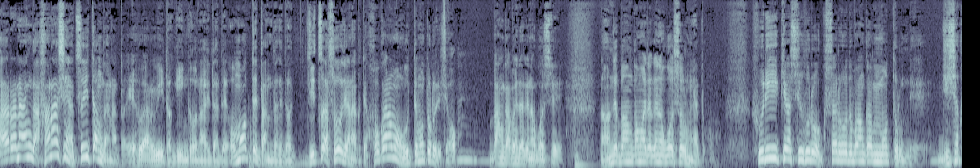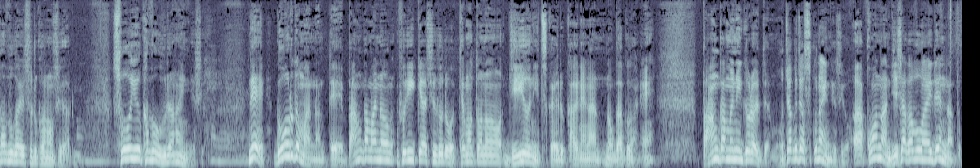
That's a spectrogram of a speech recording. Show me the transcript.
あらなんか話がついたんかなと、FRB と銀行の間で思ってたんだけど、実はそうじゃなくて、他のもん売ってもとるでしょ、うん、バンカメだけ残して。なんでバンカメだけ残しとるんやと。フリーキャッシュフロー腐るほどバンカメ持っとるんで、自社株買いする可能性がある。そういう株を売らないんですよ。で、ゴールドマンなんて、バンカメのフリーキャッシュフロー、手元の自由に使える金がの額がね、バンカメに比べてむちゃくちゃ少ないんですよ。あ、こんなん自社株買いでんなと。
